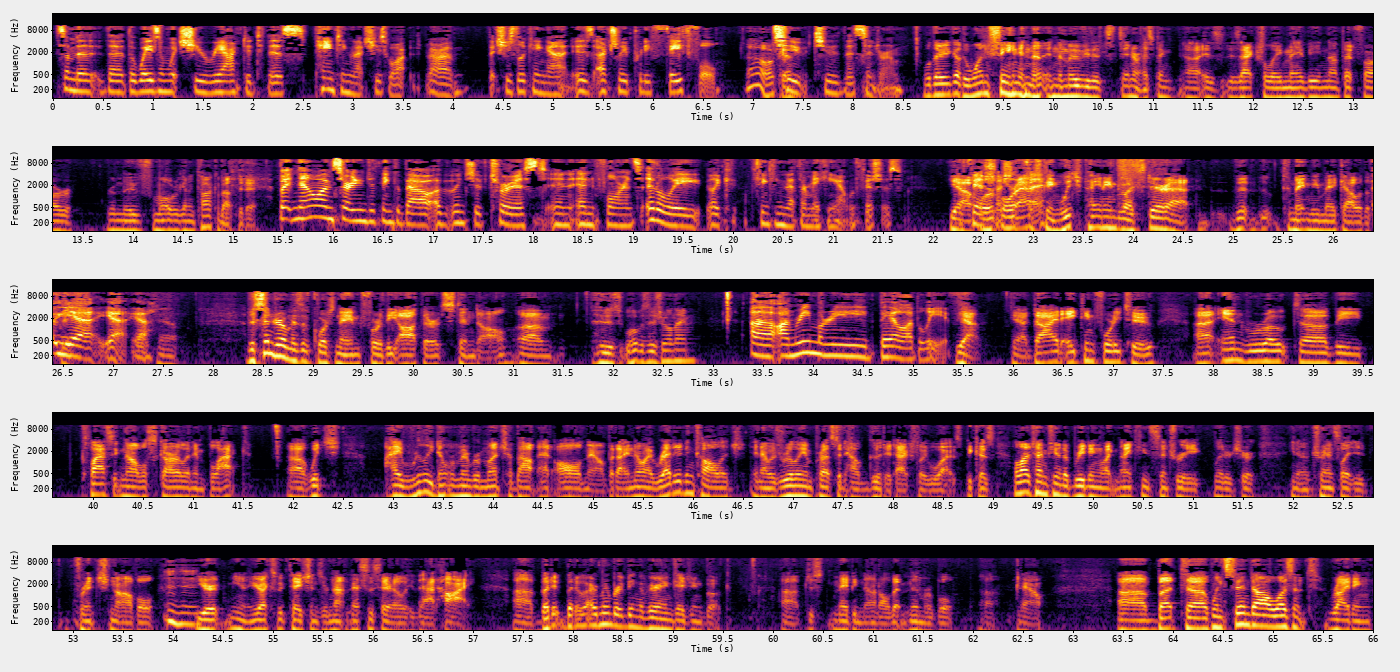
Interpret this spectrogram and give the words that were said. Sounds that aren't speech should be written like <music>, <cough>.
some of the, the ways in which she reacted to this painting that she's wa- uh, that she's looking at is actually pretty faithful Oh, okay. to to the syndrome. Well, there you go. The one scene in the in the movie that's interesting uh, is is actually maybe not that far removed from what we're going to talk about today. But now I'm starting to think about a bunch of tourists in, in Florence, Italy, like thinking that they're making out with fishes. Yeah, Fish, or, or say. asking which painting do I stare at to make me make out with a fish? Yeah, yeah, yeah. Yeah. The syndrome is, of course, named for the author Stendhal, um, who's what was his real name? Uh, Henri Marie Beyle, I believe. Yeah, yeah, died 1842, uh, and wrote uh, the classic novel Scarlet and Black, uh, which I really don't remember much about at all now, but I know I read it in college, and I was really impressed at how good it actually was. Because a lot of times you end up reading like 19th century literature, you know, translated French novel. Your you know your expectations are not necessarily that high, uh, but it, but I remember it being a very engaging book. Uh, just maybe not all that memorable uh, now. Uh, but uh, when Stendhal wasn't writing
